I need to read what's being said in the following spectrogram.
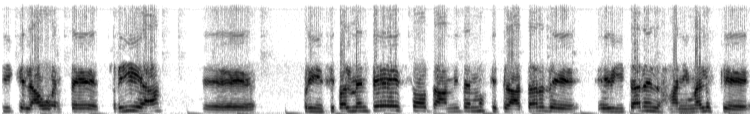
sí que el agua esté fría, eh, principalmente eso, también tenemos que tratar de evitar en los animales que,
